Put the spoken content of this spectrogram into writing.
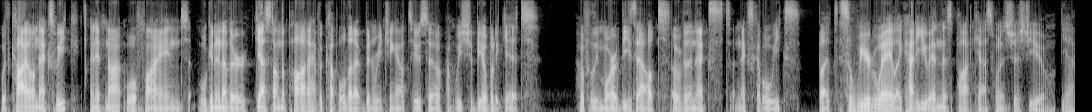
with Kyle next week. And if not, we'll find we'll get another guest on the pod. I have a couple that I've been reaching out to, so we should be able to get hopefully more of these out over the next next couple weeks. But it's a weird way. Like, how do you end this podcast when it's just you? Yeah.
